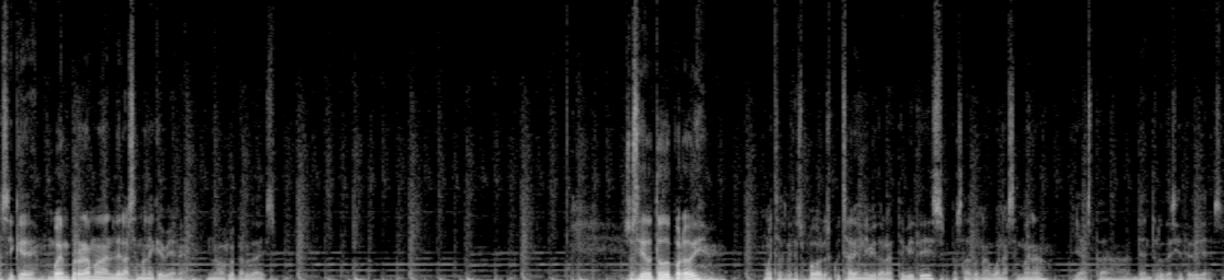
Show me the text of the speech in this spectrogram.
Así que buen programa el de la semana que viene, no os lo perdáis. Eso ha sido todo por hoy. Muchas gracias por escuchar Individual Activities. Pasad una buena semana y hasta dentro de 7 días.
